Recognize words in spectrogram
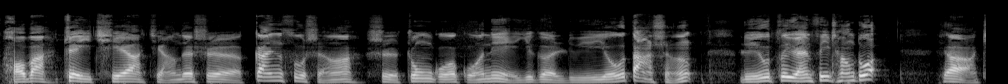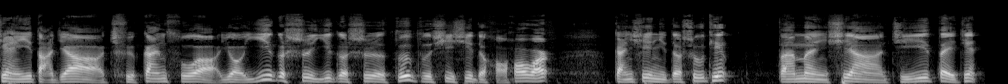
好吧，这一期啊，讲的是甘肃省啊，是中国国内一个旅游大省，旅游资源非常多，啊，建议大家去甘肃啊，要一个市一个市，仔仔细细的好好玩。感谢你的收听，咱们下集再见。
